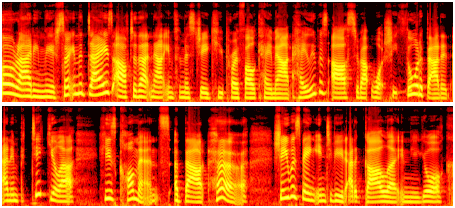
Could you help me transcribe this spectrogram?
Alrighty, Mish. So, in the days after that now infamous GQ profile came out, Hailey was asked about what she thought about it, and in particular, his comments about her. She was being interviewed at a gala in New York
